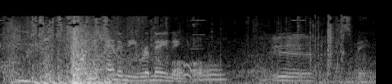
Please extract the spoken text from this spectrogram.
One enemy remaining. Oh, Spain.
